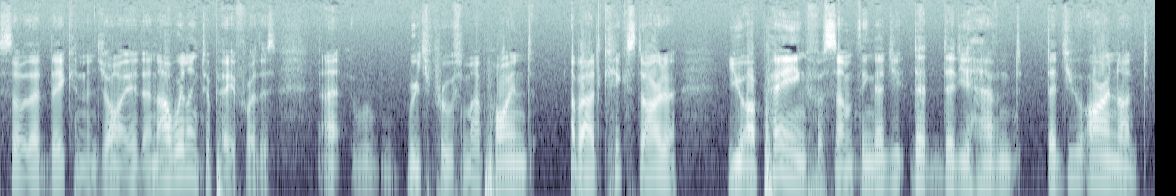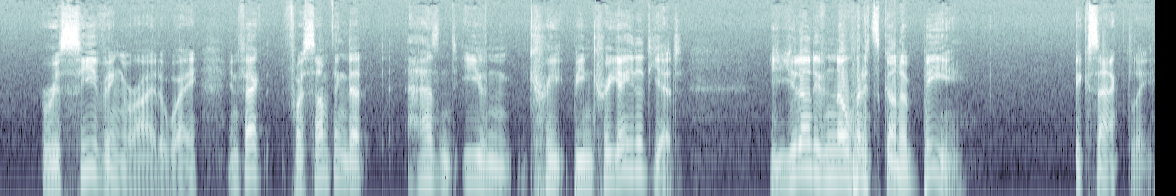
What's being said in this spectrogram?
so that they can enjoy it and are willing to pay for this. Uh, which proves my point about Kickstarter. You are paying for something that you that that you haven't that you are not receiving right away. In fact, for something that hasn't even cre been created yet. You don't even know what it's gonna be. Exactly.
